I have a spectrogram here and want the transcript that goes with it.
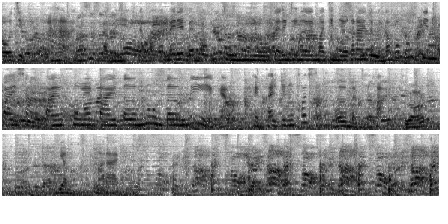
ลจิบอาหารแบบนี้ แต่ว่าไม่ได้เป็นแบบฟูลมิลแต่จริงๆเลยมากินเยอะก็ได้แต่มันต้องก็กินไปสั่งไปคุยไปเติมนู่นเติมนี่อย่างเงี้ยเห็นใครกินก็ค่อยสั่งเพิ่มแบบนี้ค่ะเยี่ยมมาได้ มา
